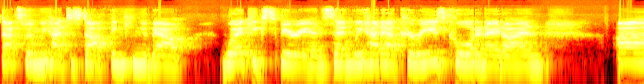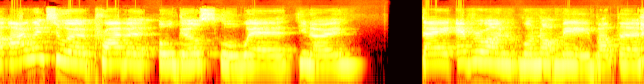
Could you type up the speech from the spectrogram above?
that's when we had to start thinking about work experience and we had our careers coordinator and uh, i went to a private all girls school where you know they everyone well not me but the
